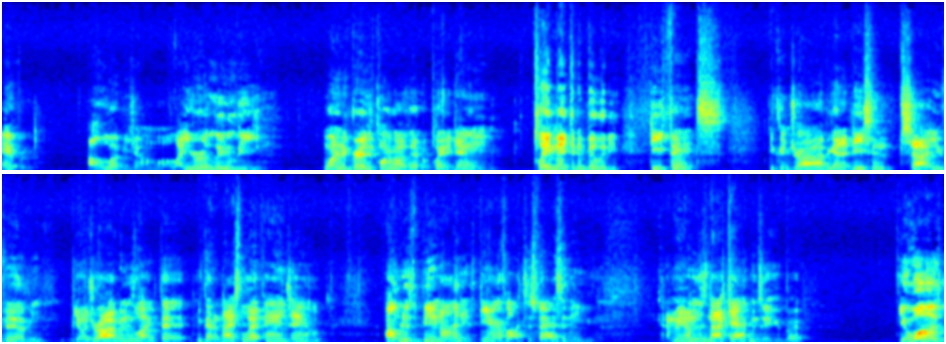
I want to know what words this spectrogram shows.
ever. I love you, John Wall. Like you're literally one of the greatest point guards to ever played the game. Playmaking ability, defense. You can drive. You got a decent shot. You feel me? Your driving is like that. You got a nice left hand jam. I'm just being honest. De'Aaron Fox is faster than you. I mean, I'm just not capping to you, bro. You was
